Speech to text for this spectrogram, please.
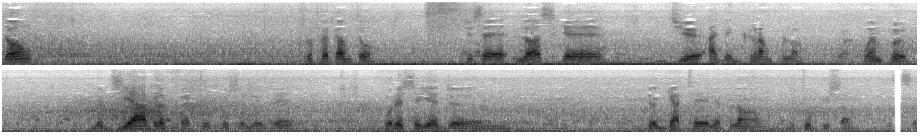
Donc, le fait comme toi, tu sais, lorsque Dieu a des grands plans pour un peuple, le diable fait tout pour se lever, pour essayer de, de gâter les plans du Tout-Puissant. Euh,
